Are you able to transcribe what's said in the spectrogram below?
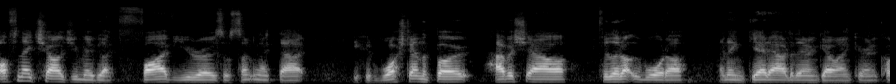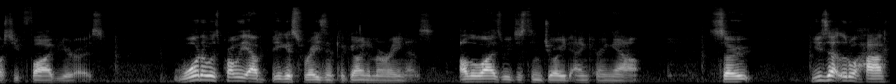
Often they charge you maybe like five euros or something like that. You could wash down the boat, have a shower, fill it up with water, and then get out of there and go anchor, and it cost you five euros. Water was probably our biggest reason for going to marinas. Otherwise, we just enjoyed anchoring out. So use that little hack,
